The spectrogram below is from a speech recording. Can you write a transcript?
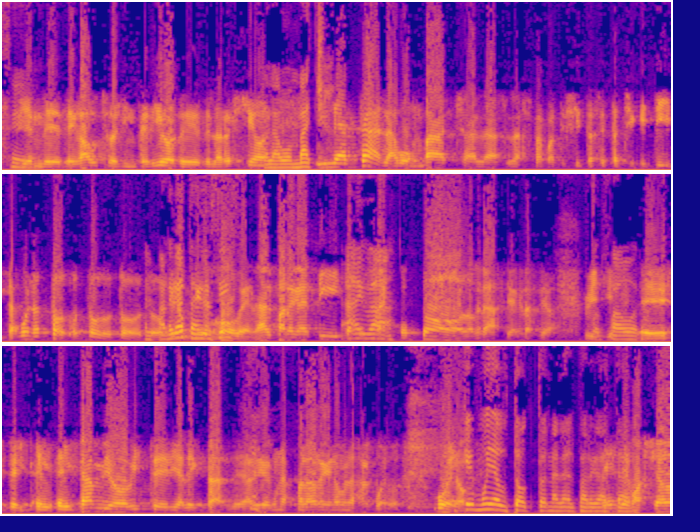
Sí. bien de, de gaucho del interior de, de la región. La bombacha. Y le acá la bombacha, las, las zapatillitas estas chiquititas, bueno, todo, todo, todo, todo. Alpargatas, decís. joven, alpargatitas, Ahí va. exacto, todo, gracias, gracias. Vicky. favor. Este, el, el- el cambio, viste, dialectal, de hay algunas palabras que no me las acuerdo. Bueno, es que es muy autóctona la es alpargata. demasiado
